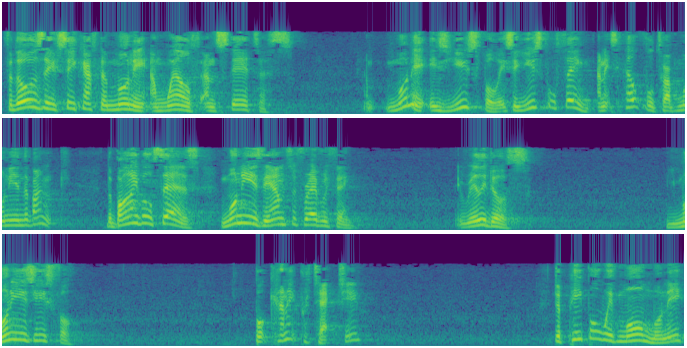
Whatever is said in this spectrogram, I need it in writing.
For those who seek after money and wealth and status, money is useful. It's a useful thing and it's helpful to have money in the bank. The Bible says money is the answer for everything. It really does. Money is useful. But can it protect you? Do people with more money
